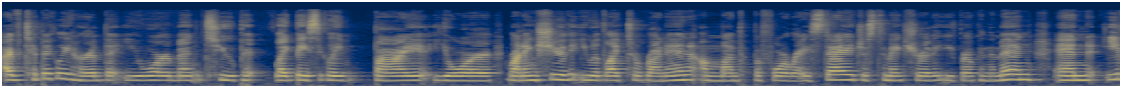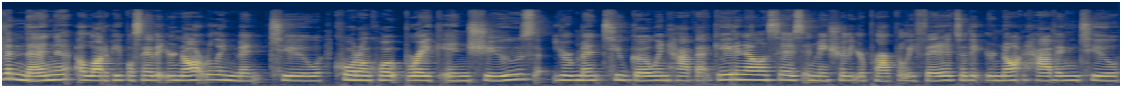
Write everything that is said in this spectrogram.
I've typically heard that you are meant to like basically buy your running shoe that you would like to run in a month before race day just to make sure that you've broken them in. And even then, a lot of people say that you're not really meant to quote unquote break in shoes. You're meant to go and have that gait analysis and make sure that you're properly fitted so that you're not having to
